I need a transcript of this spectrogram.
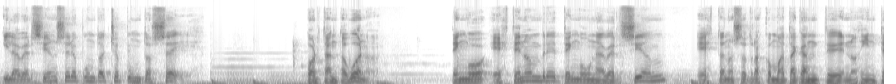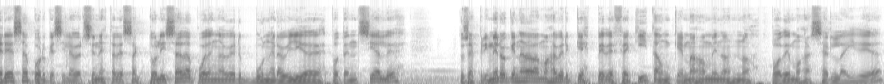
y la versión 0.8.6. Por tanto, bueno, tengo este nombre, tengo una versión. Esto a nosotros como atacante nos interesa porque si la versión está desactualizada pueden haber vulnerabilidades potenciales. Entonces, primero que nada vamos a ver qué es PDFKit, aunque más o menos nos podemos hacer la idea.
